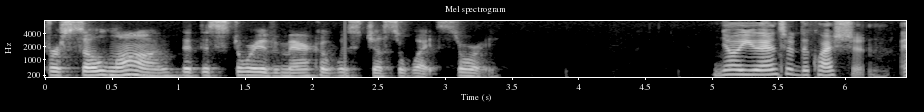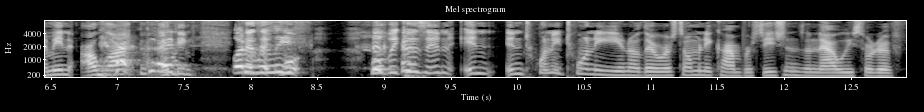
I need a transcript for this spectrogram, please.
for so long that the story of America was just a white story. No, you answered the question. I mean, a lot. I think what a relief. It, well, well, because in, in, in 2020, you know, there were so many conversations, and now we sort of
